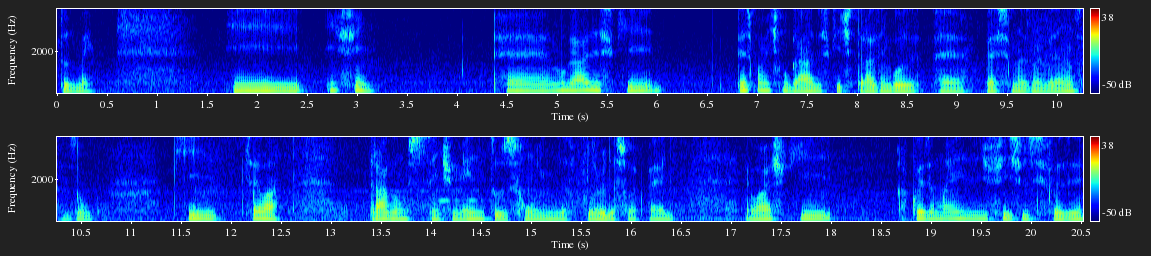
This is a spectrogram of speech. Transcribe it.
Tudo bem. E, enfim, é, lugares que, principalmente lugares que te trazem boas, é, péssimas lembranças ou que, sei lá, tragam sentimentos ruins à flor da sua pele. Eu acho que a coisa mais difícil de se fazer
